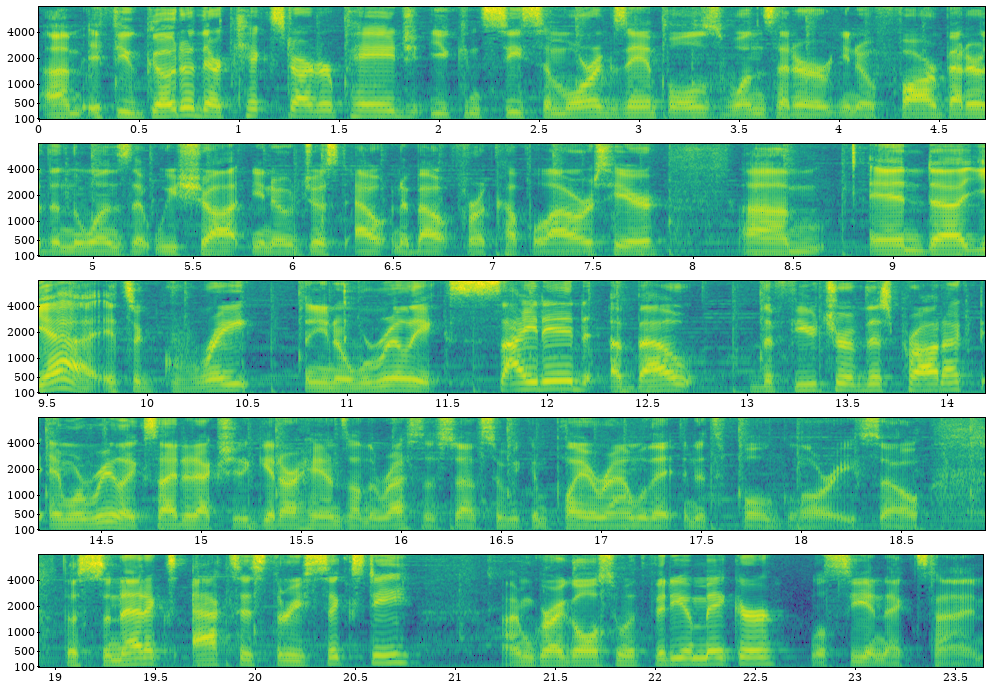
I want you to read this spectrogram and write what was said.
um, if you go to their Kickstarter page, you can see some more examples, ones that are you know far better than the ones that we shot you know just out and about for a couple hours here. Um, and uh, yeah, it's a great, you know, we're really excited about the future of this product and we're really excited actually to get our hands on the rest of the stuff so we can play around with it in its full glory. So the Cinetics Axis 360, I'm Greg Olson with Videomaker. We'll see you next time.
